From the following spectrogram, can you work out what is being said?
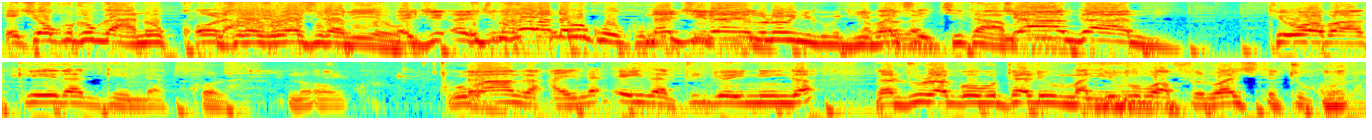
ekyokutugaana okukola. Kiragiro kirabyewo Ekibaddewo ku- ku- nakirayo bulungi ku Aba ki- kitambula. kyagambye tewabakeera genda kukola. Nonko. Kubanga alina either tujoininga nga tulaga obutali bumativu bwaffe lwaki tetukola.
